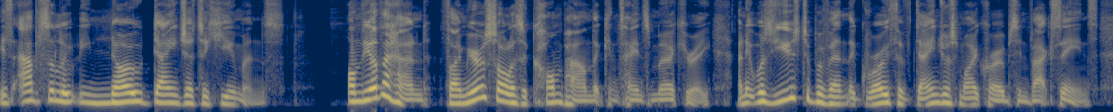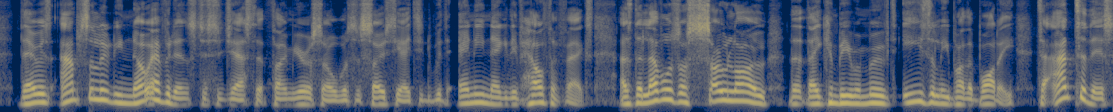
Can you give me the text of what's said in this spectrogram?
is absolutely no danger to humans. On the other hand, thimerosal is a compound that contains mercury, and it was used to prevent the growth of dangerous microbes in vaccines. There is absolutely no evidence to suggest that thimerosal was associated with any negative health effects, as the levels are so low that they can be removed easily by the body. To add to this,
